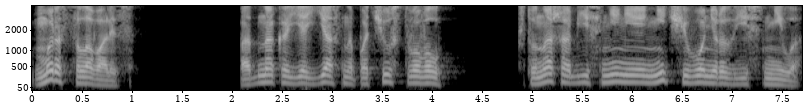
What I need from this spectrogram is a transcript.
Мы расцеловались. Однако я ясно почувствовал, что наше объяснение ничего не разъяснило.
